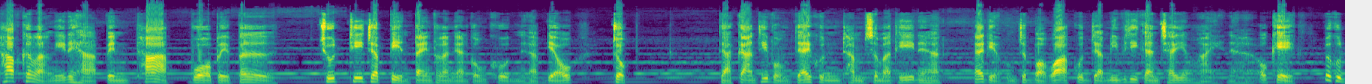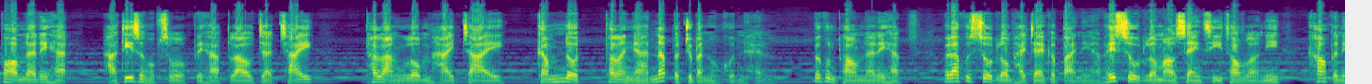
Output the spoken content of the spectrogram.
ภาพข้างหลังนี้นะฮะเป็นภาพ wallpaper ชุดที่จะเปลี่ยนแปลงพลังงานของคุณนะครับ เดี๋ยวจบจากการที่ผมจะให้คุณทำสมาธินะฮะและเดี๋ยวผมจะบอกว่าคุณจะมีวิธีการใช้ย่างไรนะฮะโอเค เมื่อคุณพร้อมแล้วนะฮะ หาที่สงบสงบเลยครับ เราจะใช้พลังลมหายใจกำหนดพลังงานณปัจจุบันของคุณครับเมื่อคุณพร้อมแล้วนะครับ เวลาคุณสูดลมหายใจเข้าไปเนี่ยครับให้สูดลมเอาแสงสีทองเหล่านี้ เข้าไปใน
